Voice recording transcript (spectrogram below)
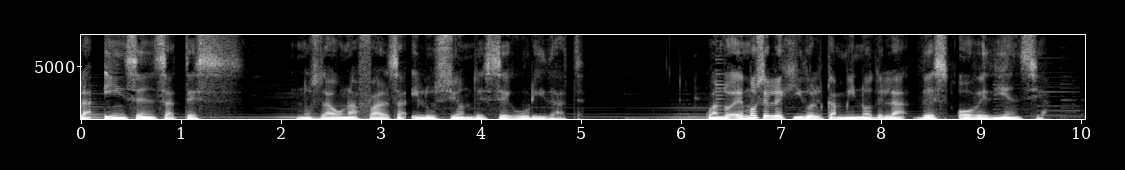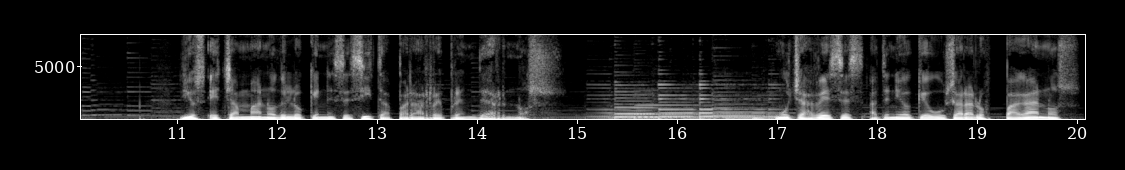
La insensatez nos da una falsa ilusión de seguridad. Cuando hemos elegido el camino de la desobediencia, Dios echa mano de lo que necesita para reprendernos. Muchas veces ha tenido que usar a los paganos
